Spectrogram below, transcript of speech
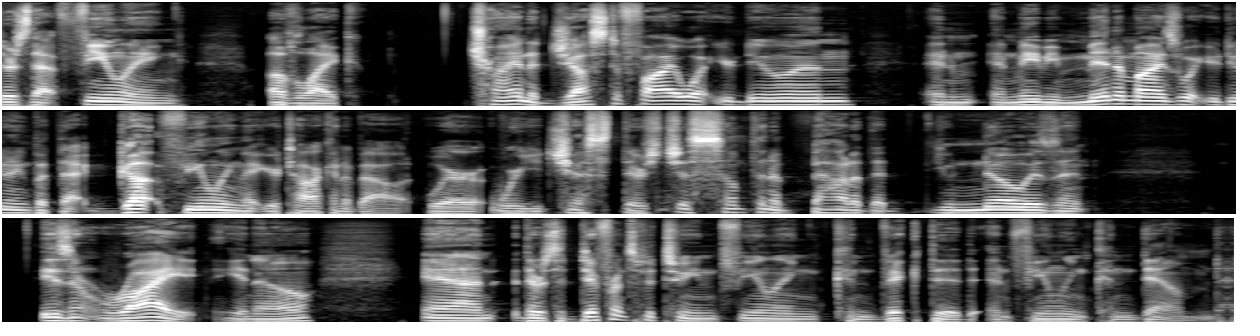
there's that feeling of like trying to justify what you're doing and and maybe minimize what you're doing, but that gut feeling that you're talking about, where where you just there's just something about it that you know isn't isn't right, you know. And there's a difference between feeling convicted and feeling condemned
